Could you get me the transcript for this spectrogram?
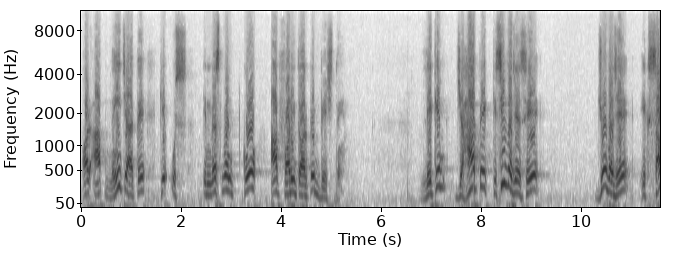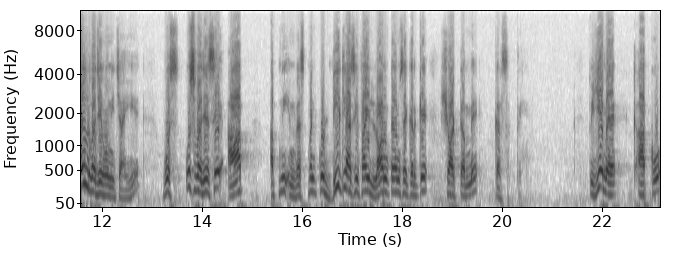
اور آپ نہیں چاہتے کہ اس انویسٹمنٹ کو آپ فوری طور پہ بیچ دیں۔ لیکن جہاں پہ کسی وجہ سے جو وجہ، ایک ساؤنڈ وجہ ہونی چاہیے، وہ اس وجہ سے آپ اپنی انویسٹمنٹ کو ڈی کلاسیفائی لانگ ٹرم سے کر کے شارٹ ٹرم میں کر سکتے ہیں۔ تو یہ میں آپ کو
